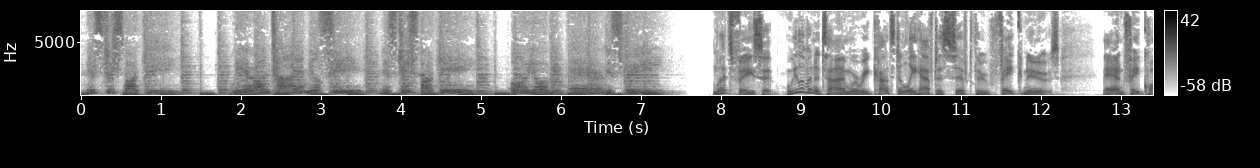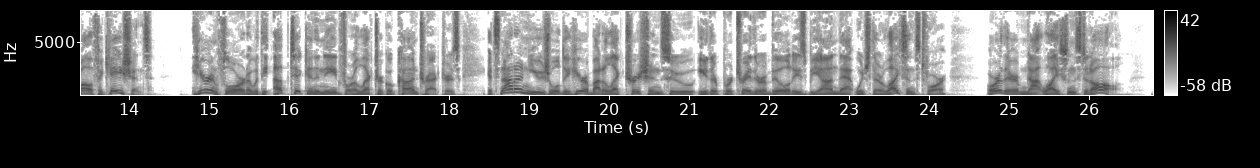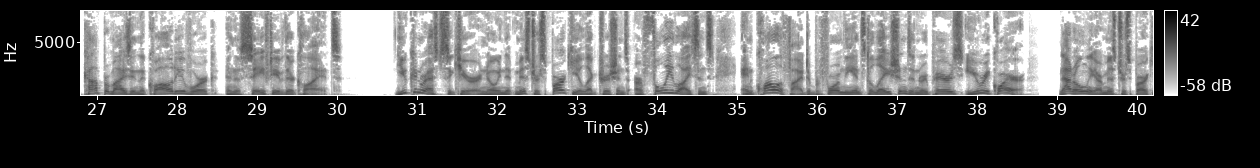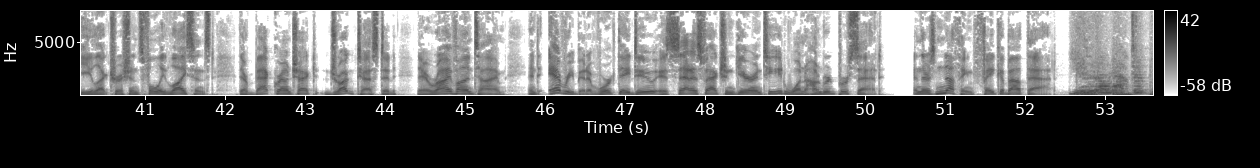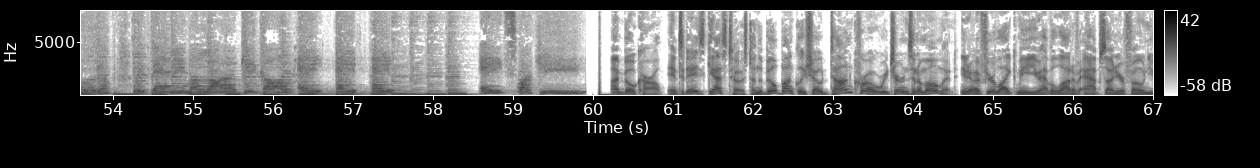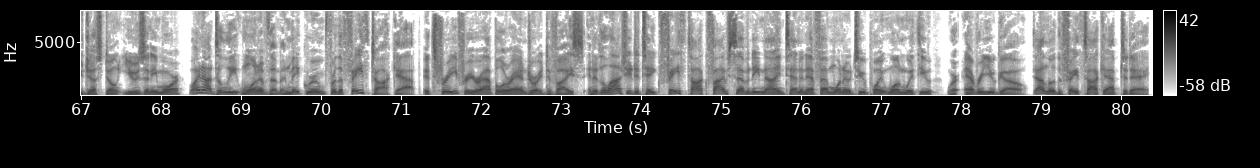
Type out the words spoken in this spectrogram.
Mr. Sparky, we're on time, you'll see. Mr. Sparky, or your repair is free. Let's face it, we live in a time where we constantly have to sift through fake news and fake qualifications. Here in Florida, with the uptick in the need for electrical contractors, it's not unusual to hear about electricians who either portray their abilities beyond that which they're licensed for, or they're not licensed at all, compromising the quality of work and the safety of their clients. You can rest secure knowing that Mr. Sparky electricians are fully licensed and qualified to perform the installations and repairs you require. Not only are Mr. Sparky electricians fully licensed, they're background checked, drug tested, they arrive on time, and every bit of work they do is satisfaction guaranteed 100%. And there's nothing fake about that. You don't have to put up with any malarkey. Call 888 8 Sparky. I'm Bill Carl, and today's guest host on The Bill Bunkley Show, Don Kroah, returns in a moment. You know, if you're like me, you have a lot of apps on your phone you just don't use anymore. Why not delete one of them and make room for the Faith Talk app? It's free for your Apple or Android device, and it allows you to take Faith Talk 570, 910, and FM 102.1 with you wherever you go. Download the Faith Talk app today.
